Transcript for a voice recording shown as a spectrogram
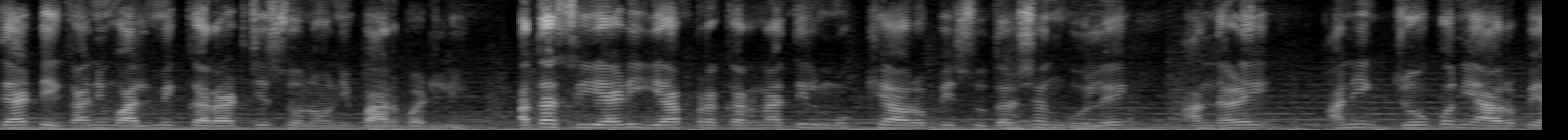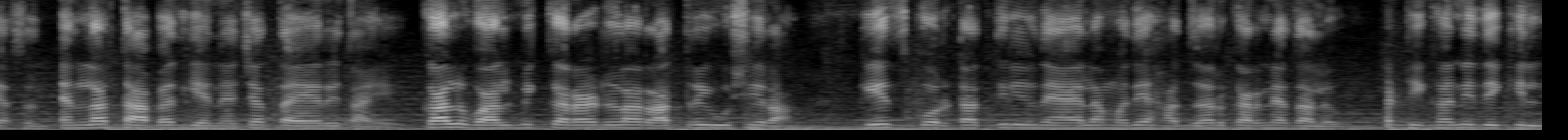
त्या ठिकाणी वाल्मिक कराडची सुनावणी पार पडली. आता सीआयडी या प्रकरणातील मुख्य आरोपी सुदर्शन घुले आंधळे आणि जो कोणी आरोपी असेल त्यांना ताब्यात घेण्याच्या तयारीत आहे. काल वाल्मिक कराडला रात्री उशिरा केज कोर्टातील न्यायालयामध्ये हजर करण्यात आलं. त्या ठिकाणी देखील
